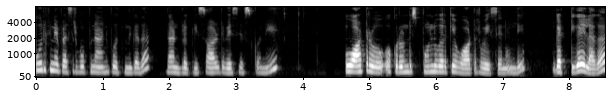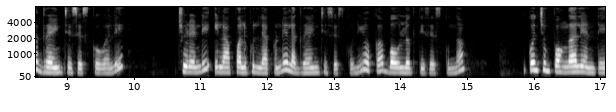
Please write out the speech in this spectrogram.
ఊరికినే పెసరపప్పు నానిపోతుంది కదా. దాంట్లోకి సాల్ట్ వేసేసుకొని వాటర్ ఒక రెండు స్పూన్ల వరకే వాటర్ వేసానండి. గట్టిగా ఇలాగా గ్రైండ్ చేసేసుకోవాలి. చూడండి ఇలా పలుకులు లేకుండా ఇలా గ్రైండ్ చేసేసుకొని ఒక బౌల్లోకి తీసేసుకుందాం. కొంచెం పొంగాలి అంటే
